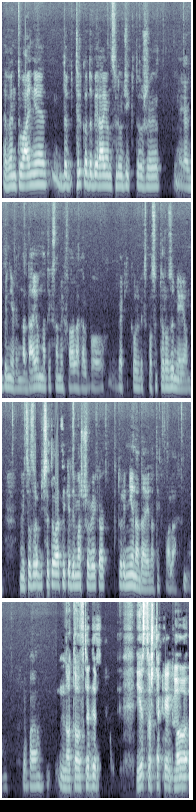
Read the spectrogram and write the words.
Ewentualnie do, tylko dobierając ludzi, którzy jakby, nie wiem, nadają na tych samych falach albo w jakikolwiek sposób to rozumieją. No i co zrobić w sytuacji, kiedy masz człowieka, który nie nadaje na tych falach? No, chyba. No to wtedy jest coś takiego,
